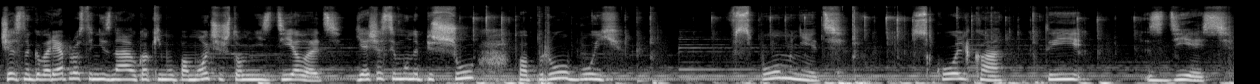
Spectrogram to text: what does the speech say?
честно говоря, просто не знаю, как ему помочь и что мне сделать. Я сейчас ему напишу. Попробуй вспомнить, сколько ты здесь.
